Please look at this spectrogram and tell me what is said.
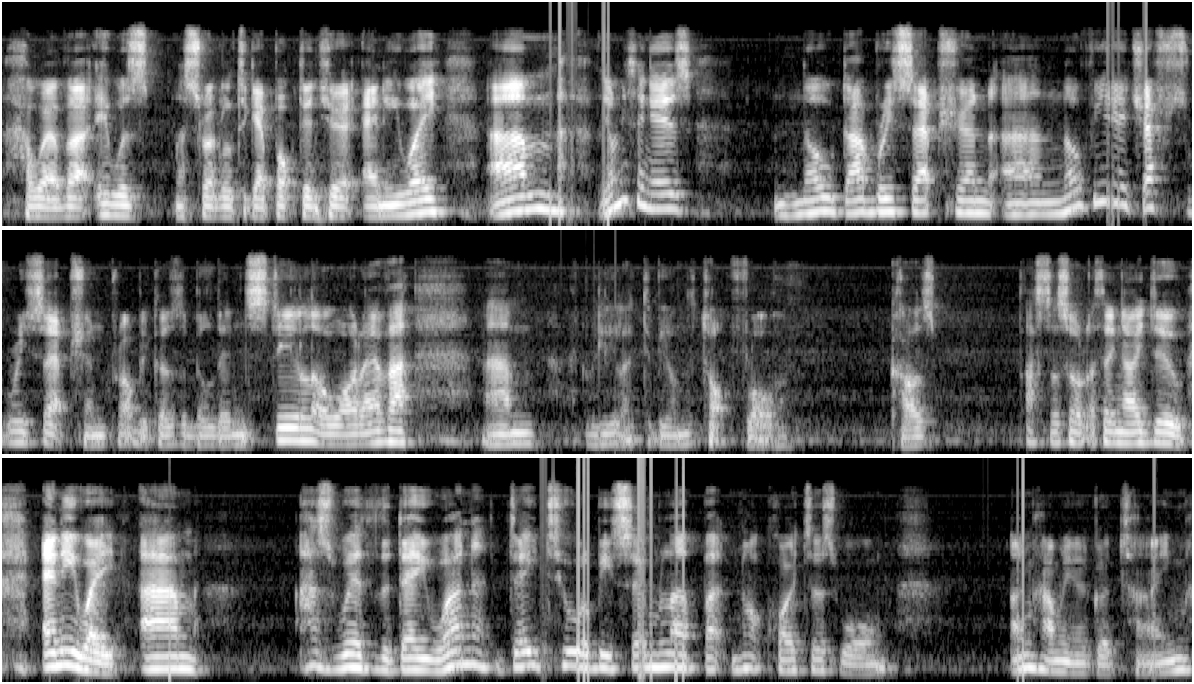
However, it was a struggle to get booked in here anyway. Um, the only thing is, no DAB reception and no VHF reception, probably because the building's steel or whatever. Um, I'd really like to be on the top floor because that's the sort of thing I do. Anyway, um, as with the day one, day two will be similar but not quite as warm. I'm having a good time.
